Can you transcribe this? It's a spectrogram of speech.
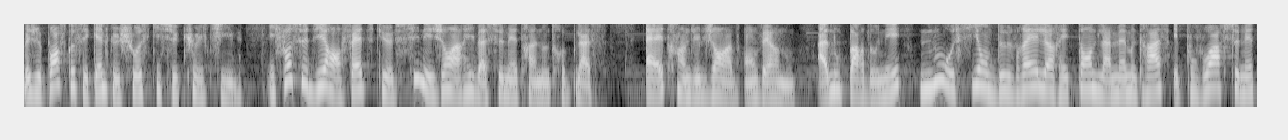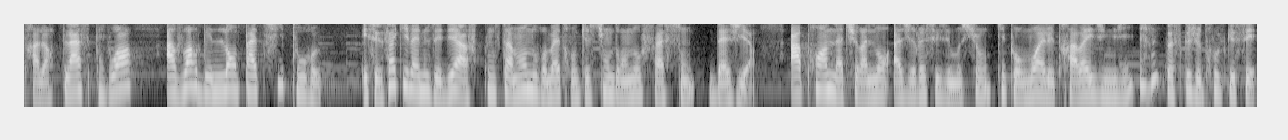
Mais je pense que c'est quelque chose qui se cultive. Il faut se dire en fait que si les gens arrivent à se mettre à notre place, à être indulgents envers nous, à nous pardonner, nous aussi on devrait leur étendre la même grâce et pouvoir se mettre à leur place, pouvoir avoir de l'empathie pour eux. Et c'est ça qui va nous aider à constamment nous remettre en question dans nos façons d'agir. Apprendre naturellement à gérer ses émotions, qui pour moi est le travail d'une vie, parce que je trouve que c'est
